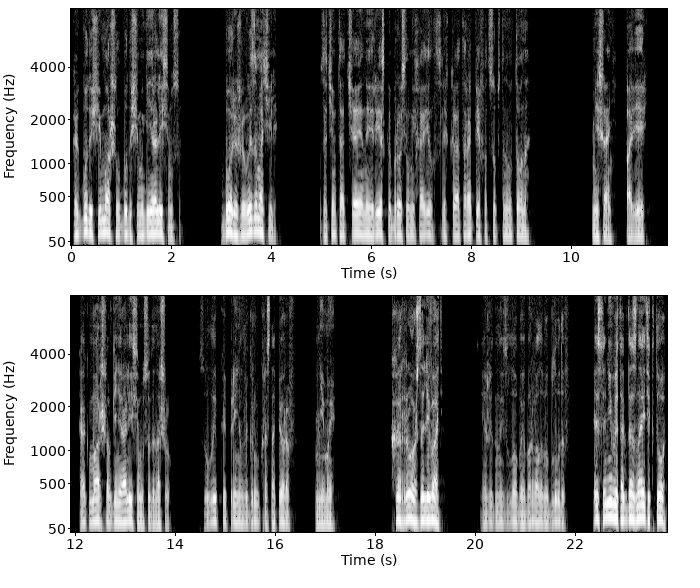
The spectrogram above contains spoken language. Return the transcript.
как будущий маршал будущему генералиссимусу. Борю же вы замочили?» Зачем-то отчаянно и резко бросил Михаил, слегка оторопев от собственного тона. «Мишань, поверь, как маршал генералиссимусу доношу». С улыбкой принял игру Красноперов. «Не мы». «Хорош заливать!» С неожиданной злобой оборвал его Блудов. «Если не вы, тогда знаете кто».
